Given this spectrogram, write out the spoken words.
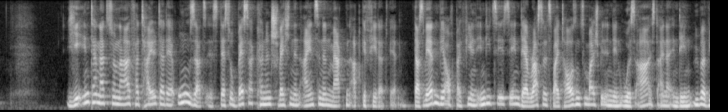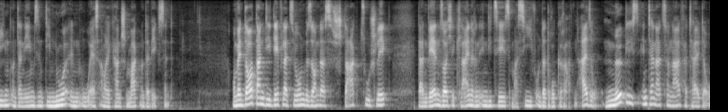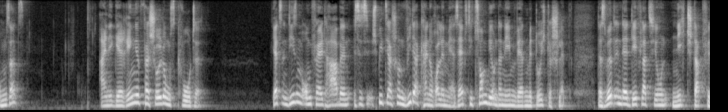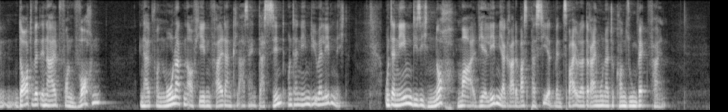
Je international verteilter der Umsatz ist, desto besser können Schwächen in einzelnen Märkten abgefedert werden. Das werden wir auch bei vielen Indizes sehen. Der Russell 2000 zum Beispiel in den USA ist einer, in denen überwiegend Unternehmen sind, die nur im US-amerikanischen Markt unterwegs sind. Und wenn dort dann die Deflation besonders stark zuschlägt, dann werden solche kleineren Indizes massiv unter Druck geraten. Also möglichst international verteilter Umsatz, eine geringe Verschuldungsquote. Jetzt in diesem Umfeld haben, es spielt ja schon wieder keine Rolle mehr. Selbst die Zombie-Unternehmen werden mit durchgeschleppt. Das wird in der Deflation nicht stattfinden. Dort wird innerhalb von Wochen, innerhalb von Monaten auf jeden Fall dann klar sein, das sind Unternehmen, die überleben nicht. Unternehmen, die sich nochmal, wir erleben ja gerade, was passiert, wenn zwei oder drei Monate Konsum wegfallen.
